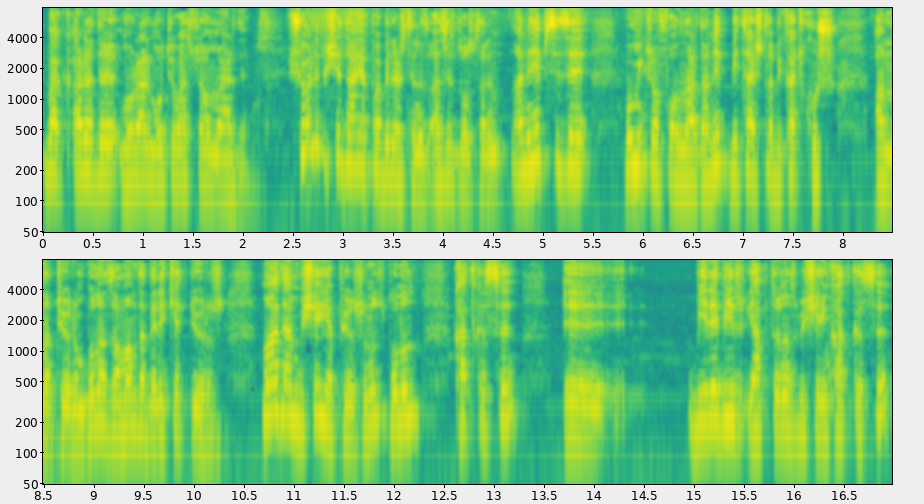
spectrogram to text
Bak aradı moral motivasyon verdi. Şöyle bir şey daha yapabilirsiniz aziz dostlarım. Hani hep size bu mikrofonlardan hep bir taşla birkaç kuş anlatıyorum. Buna zamanda bereket diyoruz. Madem bir şey yapıyorsunuz bunun katkısı e, birebir yaptığınız bir şeyin katkısı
